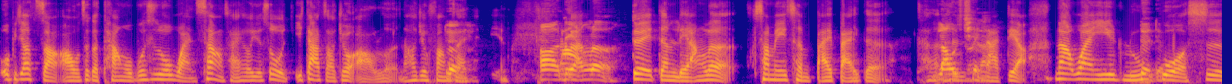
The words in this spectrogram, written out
我比较早熬这个汤，我不是说晚上才喝，有时候我一大早就熬了，然后就放在那边啊，凉了，对，等凉了，上面一层白白的。捞起来拿掉。那万一如果是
